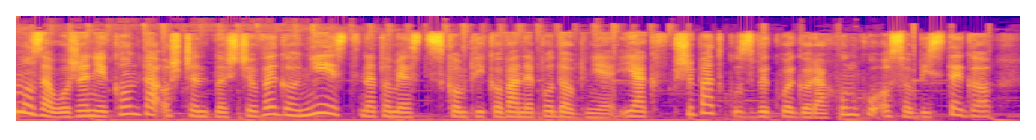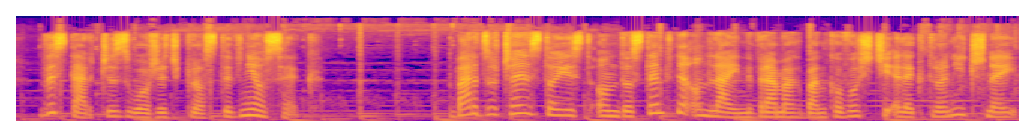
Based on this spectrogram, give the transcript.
Samo założenie konta oszczędnościowego nie jest natomiast skomplikowane podobnie jak w przypadku zwykłego rachunku osobistego, wystarczy złożyć prosty wniosek. Bardzo często jest on dostępny online w ramach bankowości elektronicznej,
